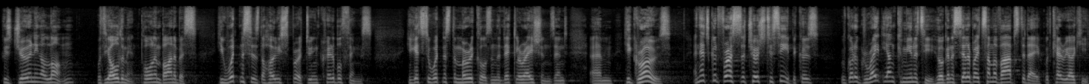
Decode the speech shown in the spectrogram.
who's journeying along with the older men, Paul and Barnabas. He witnesses the Holy Spirit doing incredible things. He gets to witness the miracles and the declarations, and um, he grows. And that's good for us as a church to see because we've got a great young community who are going to celebrate summer vibes today with karaoke.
